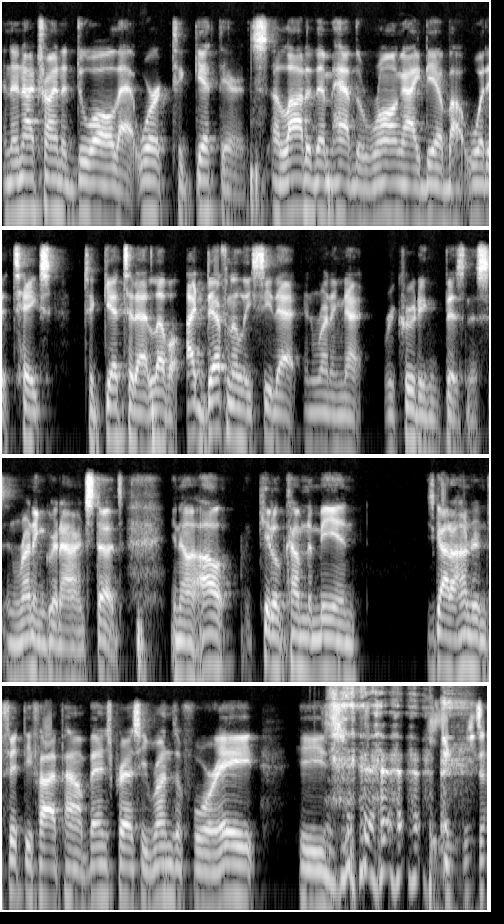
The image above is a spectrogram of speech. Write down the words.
and they're not trying to do all that work to get there. It's, a lot of them have the wrong idea about what it takes to get to that level. I definitely see that in running that recruiting business and running gridiron studs. You know, I'll kid will come to me and he's got a 155 pound bench press. He runs a 4.8. He's, he's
